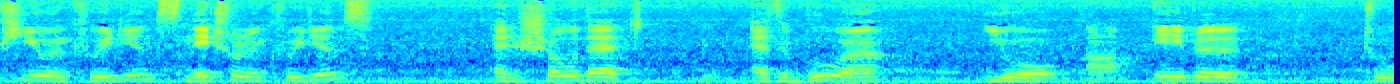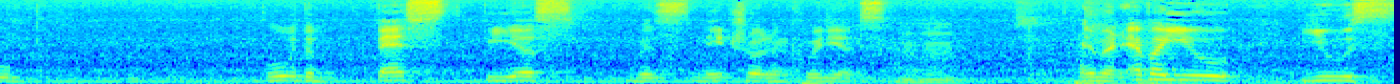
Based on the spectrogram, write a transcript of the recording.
pure ingredients, natural ingredients, and show that as a brewer you are able to brew the best beers with natural ingredients. hmm And whenever you use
